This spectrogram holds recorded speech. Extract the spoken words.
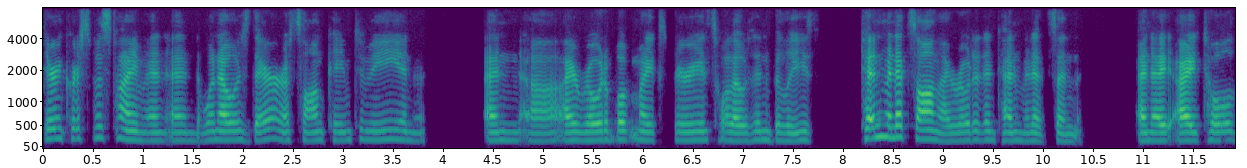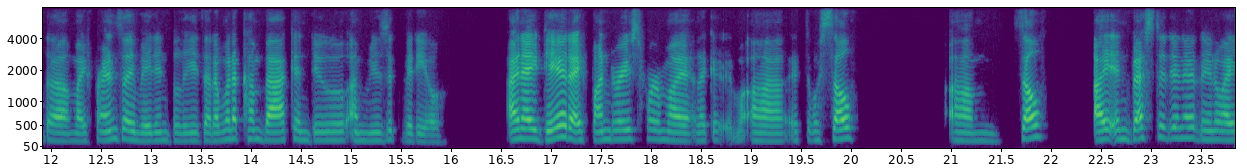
during Christmas time, and and when I was there, a song came to me, and and uh, I wrote about my experience while I was in Belize 10 minute song. I wrote it in 10 minutes and and I, I told uh, my friends I made in Belize that I'm going to come back and do a music video. And I did. I fundraised for my like uh it was self um self I invested in it. You know, I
